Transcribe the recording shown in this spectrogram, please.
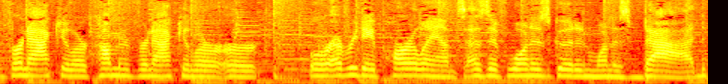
vernacular, common vernacular, or or everyday parlance as if one is good and one is bad.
